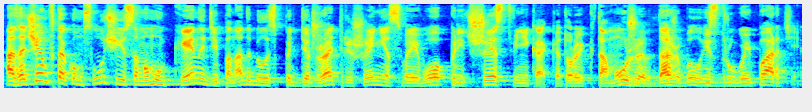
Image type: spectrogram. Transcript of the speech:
А зачем в таком случае самому Кеннеди понадобилось поддержать решение своего предшественника, который к тому же даже был из другой партии?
